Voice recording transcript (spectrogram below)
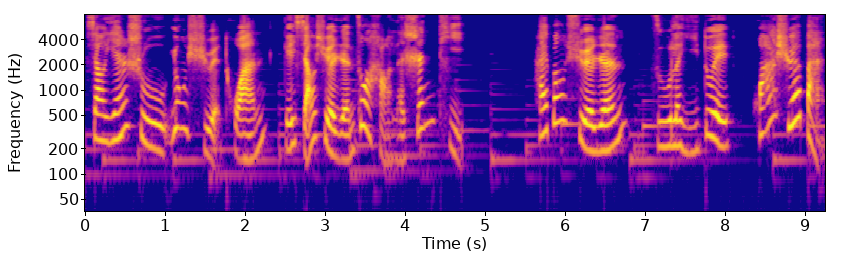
小鼹鼠用雪团给小雪人做好了身体。还帮雪人租了一对滑雪板，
